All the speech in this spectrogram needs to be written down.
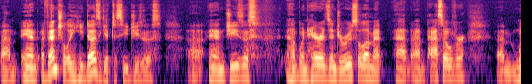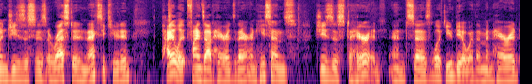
Um, and eventually, he does get to see Jesus. Uh, and Jesus, uh, when Herod's in Jerusalem at, at um, Passover, um, when Jesus is arrested and executed, Pilate finds out Herod's there and he sends Jesus to Herod and says, Look, you deal with him. And Herod,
